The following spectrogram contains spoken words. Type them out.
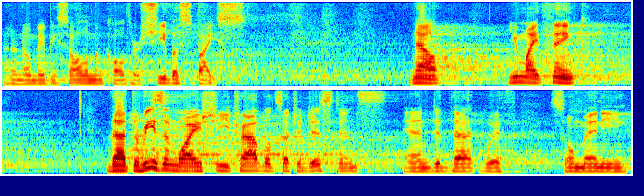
I don't know, maybe Solomon called her Sheba Spice. Now, you might think that the reason why she traveled such a distance and did that with so many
